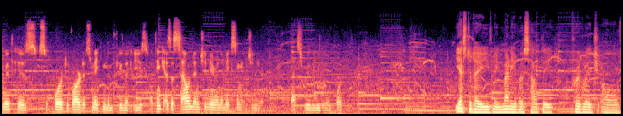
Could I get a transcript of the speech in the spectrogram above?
with his support of artists, making them feel at ease. I think as a sound engineer and a mixing engineer, that's really, really important. Yesterday evening, many of us had the privilege of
